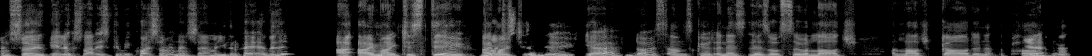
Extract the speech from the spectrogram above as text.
And so it looks like this could be quite something then, Sam. Are you going to pay it a visit? I, I might just do. I might might just just, do. Yeah. No, it sounds good. And there's there's also a large a large garden at the park, Yeah. and that's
